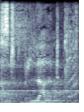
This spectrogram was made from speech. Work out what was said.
First blood.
